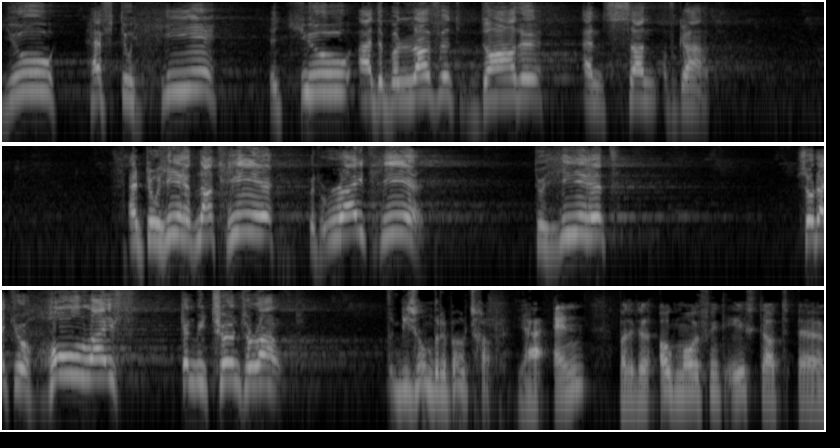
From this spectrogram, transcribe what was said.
You have to hear that you are the beloved daughter and son of God. And to hear it not here, but right here. To hear it so that your whole life can be turned around. Een bijzondere boodschap. Ja, en wat ik dan ook mooi vind is dat uh,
